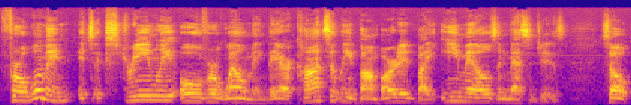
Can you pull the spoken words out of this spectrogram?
For a woman, it's extremely overwhelming. They are constantly bombarded by emails and messages. So,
